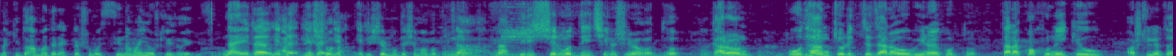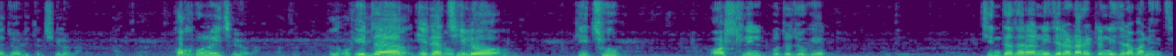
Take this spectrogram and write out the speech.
না কিন্তু আমাদের একটা সময় সিনেমাই অশ্লীল হয়ে গেছিল। না এটা মানে এটা দৃশ্যের মধ্যে সীমাবদ্ধ না না। দৃশ্যের মধ্যেই ছিল সীমাবদ্ধ। হ্যাঁ। কারণ প্রধান চরিত্রে যারা অভিনয় করত তারা কখনোই কেউ অশ্লীলতায় জড়িত ছিল না। আচ্ছা। কখনোই ছিল না। আচ্ছা। এটা এটা ছিল কিছু অশ্লীল প্রযোজকের চিন্তাধারা নিজেরা ডাইরেক্টর নিজেরা বানিয়েছে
